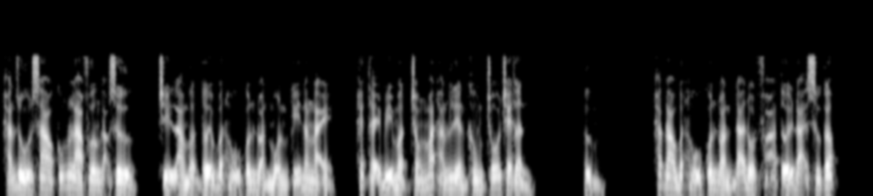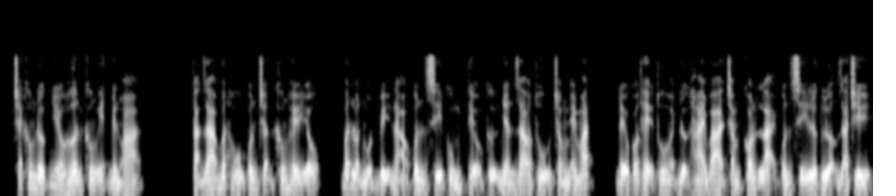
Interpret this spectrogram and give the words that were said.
Hắn dù sao cũng là phương đạo sư, chỉ là mượn tới bất hủ quân đoàn môn kỹ năng này, hết thể bí mật trong mắt hắn liền không chỗ che thân. Ừ m hắc đao bất hủ quân đoàn đã đột phá tới đại sư cấp. C h ắ c không được nhiều hơn không ít biến hóa tản ra bất hủ quân trận không hề yếu, bất luận một vị nào quân sĩ cùng tiểu cự nhân giao thủ trong nháy mắt, đều có thể thu hoạch được hai ba trăm còn lại quân sĩ lực lượng gia trì,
